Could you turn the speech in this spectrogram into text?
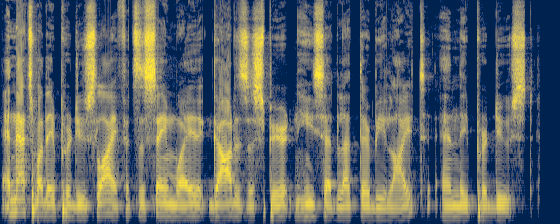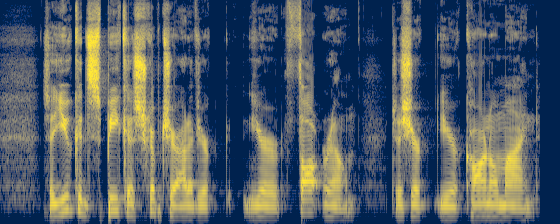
And that's why they produce life. It's the same way that God is a spirit and he said, Let there be light, and they produced. So you could speak a scripture out of your, your thought realm, just your, your carnal mind.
